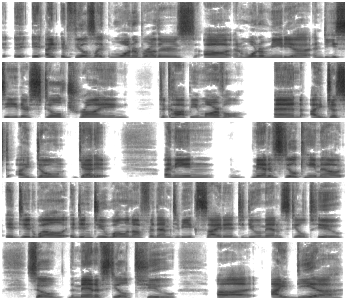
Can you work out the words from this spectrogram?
it, it, it feels like Warner Brothers uh, and Warner Media and DC they're still trying to copy Marvel, and I just I don't get it. I mean, Man of Steel came out, it did well. It didn't do well enough for them to be excited to do a Man of Steel two. So the Man of Steel two uh, idea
